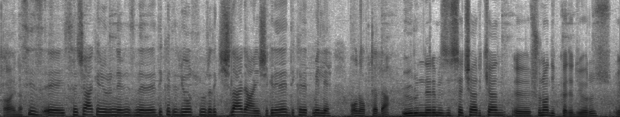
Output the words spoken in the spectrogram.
Evet, aynen. Siz e, seçerken ürünlerinizi nereye dikkat ediyorsunuz ya da kişiler de aynı şekilde nereye dikkat etmeli o noktada? Ürünlerimizi seçerken e, şuna dikkat ediyoruz. E,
